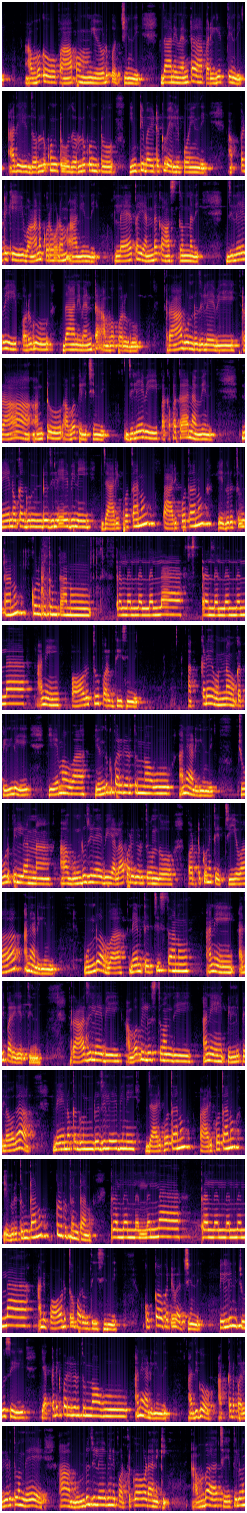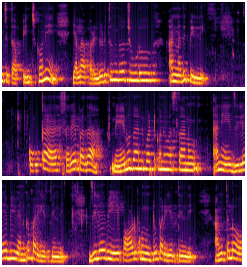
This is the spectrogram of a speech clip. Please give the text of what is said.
అవ్వకు పాపం ఏడుపు వచ్చింది. దాని వెంట పరిగెత్తింది. అది దొర్లుకుంటూ దొర్లుకుంటూ ఇంటి బయటకు వెళ్ళిపోయింది. అప్పటికి వాన కురవడం ఆగింది. లేత ఎండ కాస్తున్నది. జిలేబీ పరుగు దాని వెంట అవ్వ పరుగు. రా గుండు జిలేబీ రా అంటూ అవ్వ పిలిచింది. జిలేబీ పకపక నవ్వింది. నేనొక గుండు జిలేబీని జారిపోతాను పారిపోతాను ఎగురుతుంటాను కొలుకుతుంటాను. ట్రల్లల్లల్లల్లా ట్రల్లల్లల్లల్లా అని పాడుతూ పరుగు తీసింది. అక్కడే ఉన్న ఒక పిల్లి ఏమవ్వా ఎందుకు పరిగెడుతున్నావు? అని అడిగింది. చూడు పిల్లన్న ఆ గుండు జిలేబీ ఎలా పరిగెడుతుందో పట్టుకుని తెచ్చివా అని అడిగింది. ఉండు అవ్వా నేను తెచ్చిస్తాను అని అది పరిగెత్తింది. రాజిలేబీ అవ్వ పిలుస్తోంది అని పిల్లి పిలవగా నేనొక గుండు జిలేబీని జారిపోతాను పారిపోతాను ఎగురుతుంటాను కులుకుతుంటాను. ట్రల్లల్లల్లల్లా ట్రల్లల్లల్లల్లా అని పాడుతూ పరుగు తీసింది. కుక్క ఒకటి వచ్చింది. పిల్లిని చూసి ఎక్కడికి పరిగెడుతున్నావు అని అడిగింది. అదిగో అక్కడ పరిగెడుతోందే ఆ గుండు జిలేబీని పట్టుకోవడానికి. అవ్వ చేతిలోంచి తప్పించుకొని ఎలా పరిగెడుతుందో చూడు అన్నది పిల్లి. కుక్క సరే పద నేను దాన్ని పట్టుకొని వస్తాను అని జిలేబీ వెనుక పరిగెత్తింది. జిలేబీ పాడుకుంటూ పరిగెత్తింది. అంతలో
